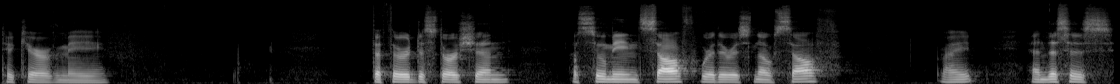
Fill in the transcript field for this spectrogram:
take care of me. The third distortion, assuming self where there is no self, right? And this is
